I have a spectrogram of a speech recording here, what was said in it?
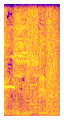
I wouldn't see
